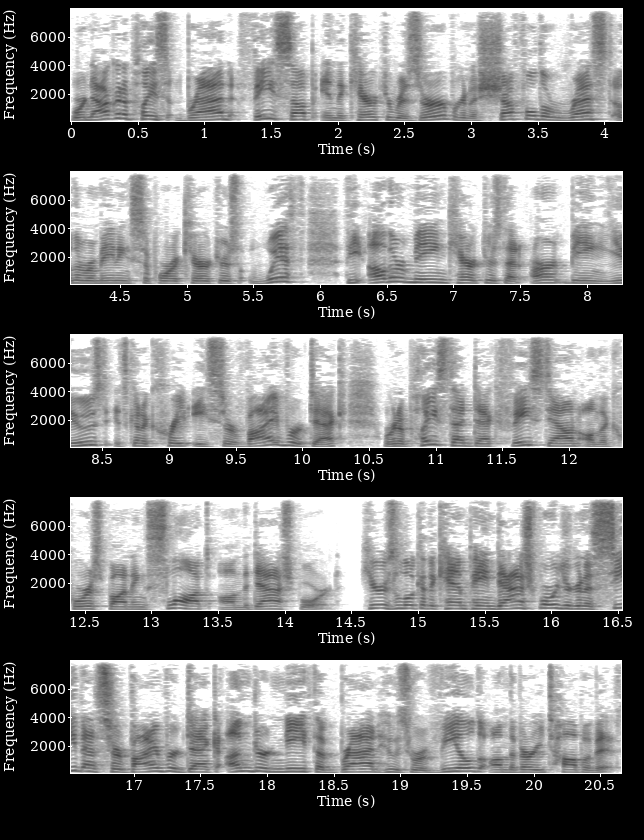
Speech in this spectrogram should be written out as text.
We're now going to place Brad face up in the character reserve. We're going to shuffle the rest of the remaining support characters with the other main characters that aren't being used. It's going to create a survivor deck. We're going to place that deck face down on the corresponding slot on the dashboard. Here's a look at the campaign dashboard. You're going to see that survivor deck underneath of Brad who's revealed on the very top of it.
